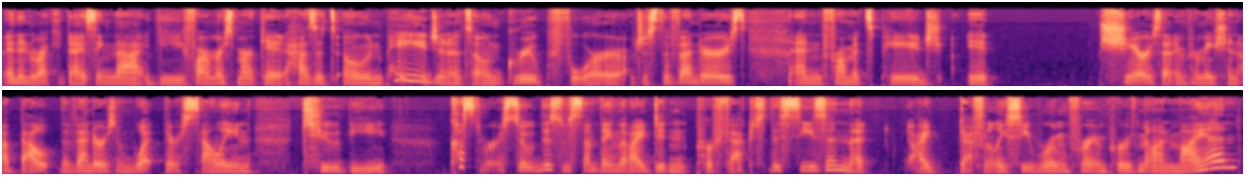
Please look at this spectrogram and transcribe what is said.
And in recognizing that the farmers market has its own page and its own group for just the vendors, and from its page, it shares that information about the vendors and what they're selling to the customers. So this was something that I didn't perfect this season that I definitely see room for improvement on my end.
